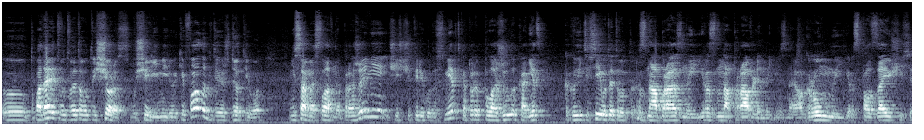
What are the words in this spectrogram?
э, попадает вот в это вот еще раз в ущелье Эмилио Кефала, где ждет его не самое славное поражение и через 4 года смерть, которая положила конец как вы видите, всей вот это вот разнообразный и разнонаправленный, не знаю, огромный и расползающийся,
